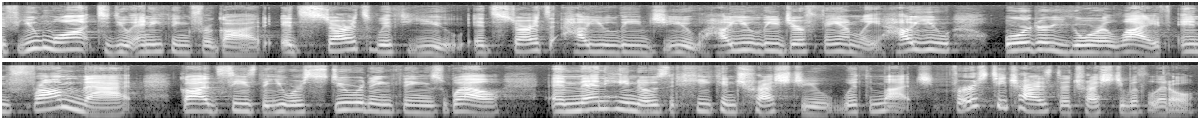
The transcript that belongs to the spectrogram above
If you want to do anything for God, it starts with you. It starts how you lead you, how you lead your family, how you order your life. And from that, God sees that you are stewarding things well. And then he knows that he can trust you with much. First, he tries to trust you with little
